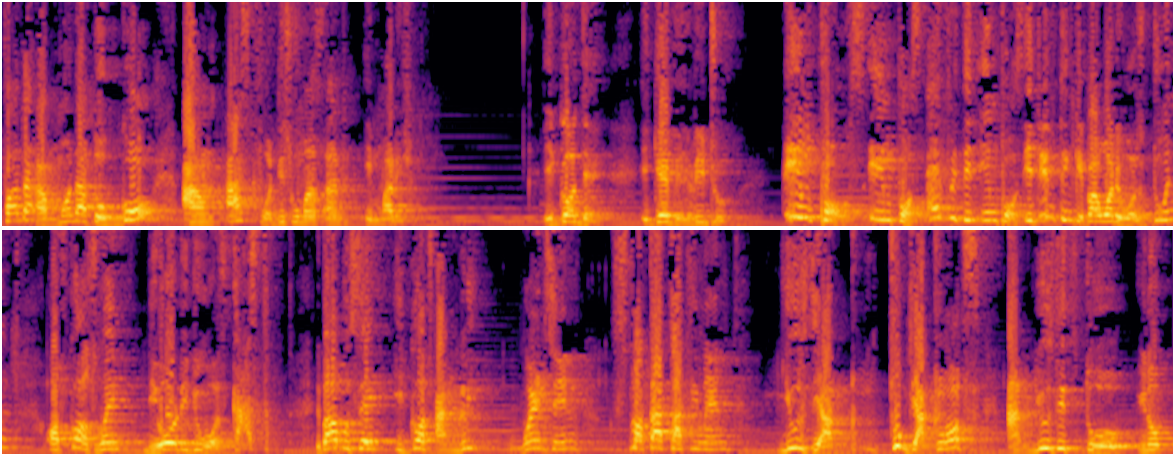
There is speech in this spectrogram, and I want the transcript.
father and mother to go and ask for this woman's hand in marriage. He got there. He gave a riddle. Impulse, impulse, everything impulse. He didn't think about what he was doing. Of course, when the old riddle was cast, the Bible said he got angry, went in, slaughtered 30 men, used their, took their clothes and used it to, you know,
